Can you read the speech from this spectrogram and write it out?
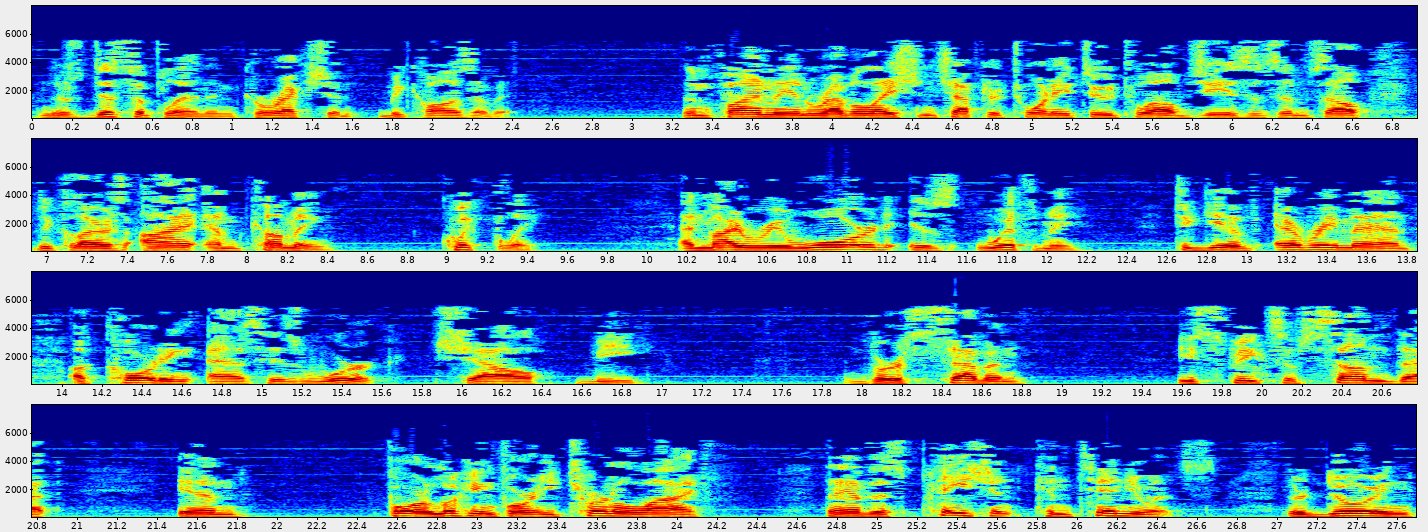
And there's discipline and correction because of it. And finally in Revelation chapter 22, 12, Jesus himself declares, I am coming quickly and my reward is with me to give every man according as his work shall be. In verse 7, he speaks of some that in, for looking for eternal life, they have this patient continuance. They're doing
